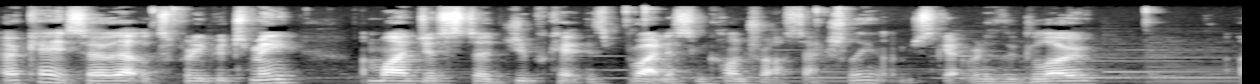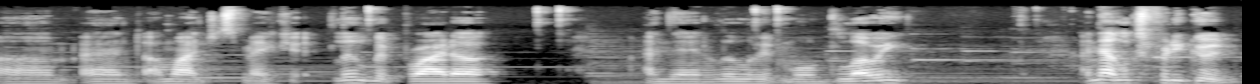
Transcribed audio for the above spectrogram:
Okay, so that looks pretty good to me. I might just uh, duplicate this brightness and contrast actually. Let me just get rid of the glow. Um, and I might just make it a little bit brighter and then a little bit more glowy. And that looks pretty good.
